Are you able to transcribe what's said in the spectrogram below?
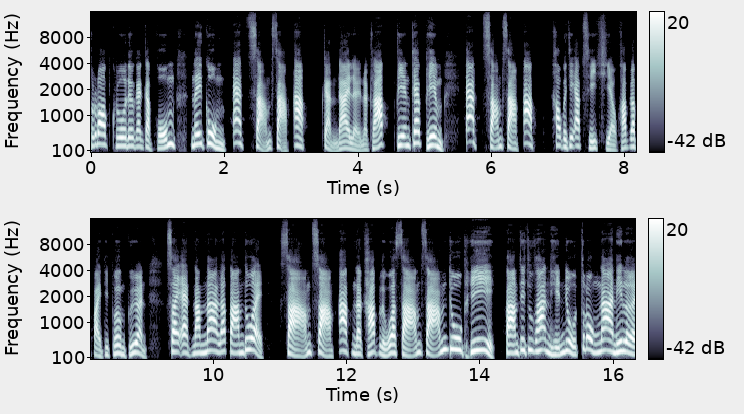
ครอบครัวเดียวกันกับผม ในกลุ่มแอด3 3 up กันได้เลยนะครับ เพียงแค่พิมพ์แอด3 3 up เข้าไปที่แอปสีเขียวครับแล้วไปที่เพิ่มเพื่อน ใส่แอดนำหน้าแล้วตามด้วย 33 อัพนะครับ หรือว่า 33 UP ตามที่ทุกท่านเห็นอยู่ตรงหน้านี้เลย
